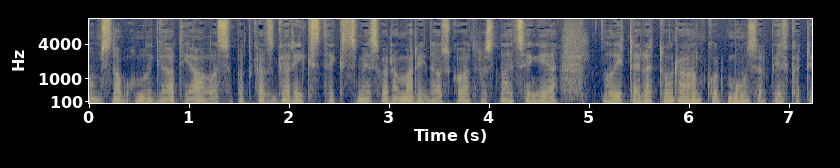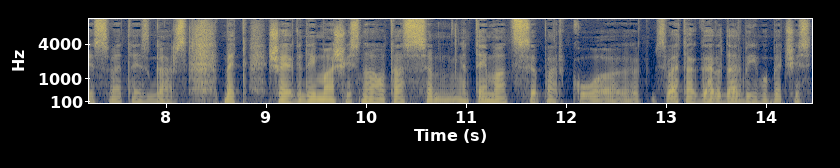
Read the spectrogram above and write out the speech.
Mums nav obligāti jālasa pat kāds garīgs teksts, mēs varam arī daudz ko atrast laicīgajā literatūrā, kur mums var pieskarties svētais gars. Bet šajā gadījumā šis nav tas um, temats, par ko svētā gara darbību, bet šis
